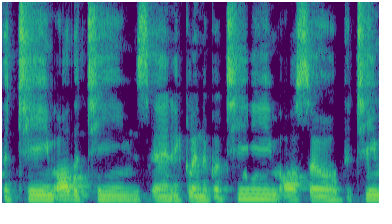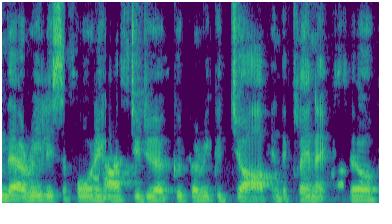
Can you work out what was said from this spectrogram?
the team, all the teams and a clinical team, also the team that are really supporting us to do a good, very good job in the clinic. So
